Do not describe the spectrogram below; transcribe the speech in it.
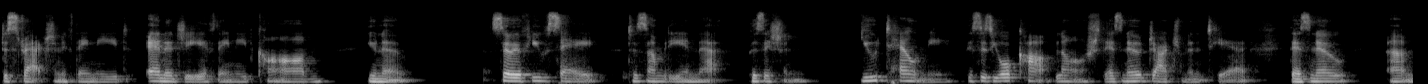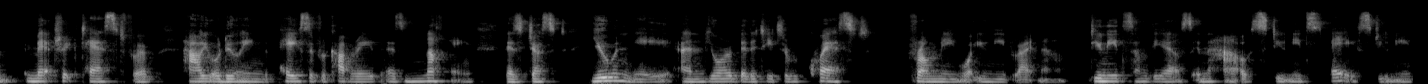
distraction if they need energy if they need calm you know so if you say to somebody in that position you tell me this is your carte blanche there's no judgment here there's no um, metric test for how you're doing the pace of recovery there's nothing there's just you and me and your ability to request from me what you need right now. Do you need somebody else in the house? Do you need space? Do you need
